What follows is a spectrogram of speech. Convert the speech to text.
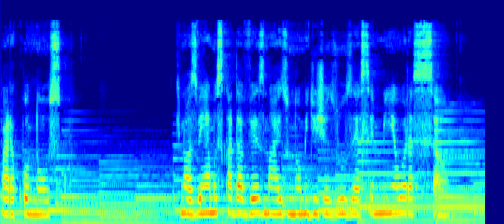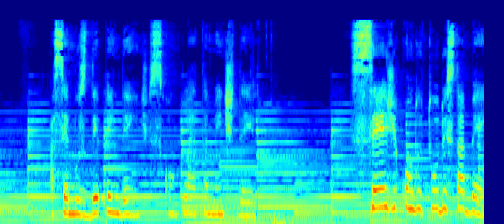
para conosco. Que nós venhamos cada vez mais o nome de Jesus, essa é minha oração, a sermos dependentes completamente dEle. Seja quando tudo está bem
